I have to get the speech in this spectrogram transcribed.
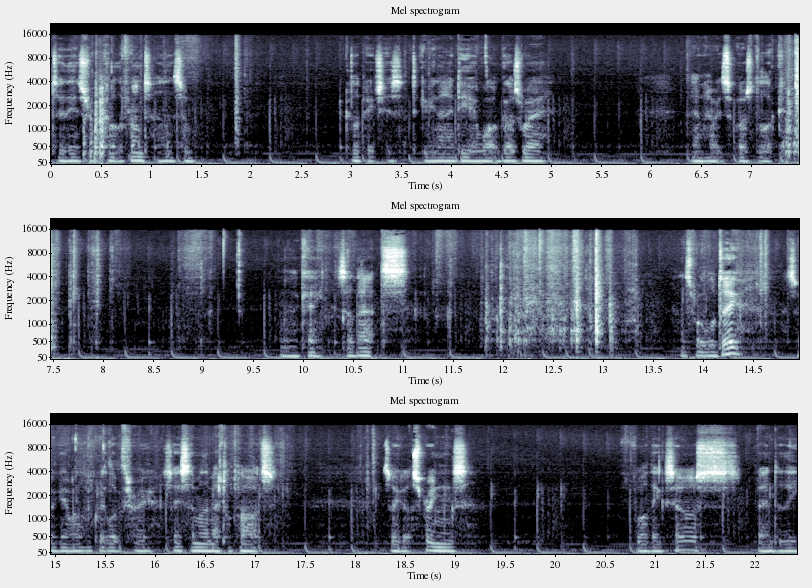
to the instrument panel at the front, and some colour pictures to give you an idea what goes where and how it's supposed to look. Okay, so that's that's what we'll do. So again, we'll have a quick look through, say some of the metal parts. So we've got springs for the exhaust, end of the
